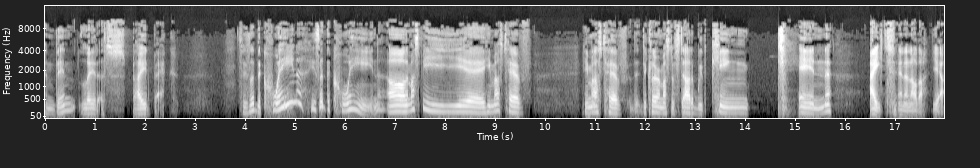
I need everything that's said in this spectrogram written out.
and then led a spade back. So he's led the Queen? He's led the Queen. Oh, there must be, yeah, he must have, he must have, the declarer must have started with King 10, 8, and another. Yeah.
